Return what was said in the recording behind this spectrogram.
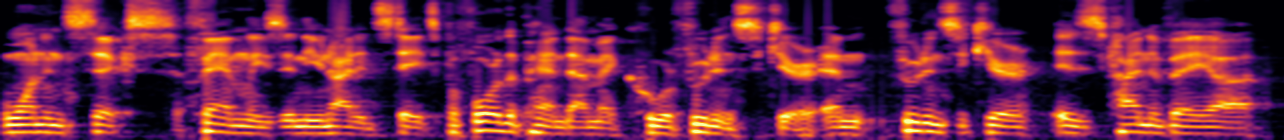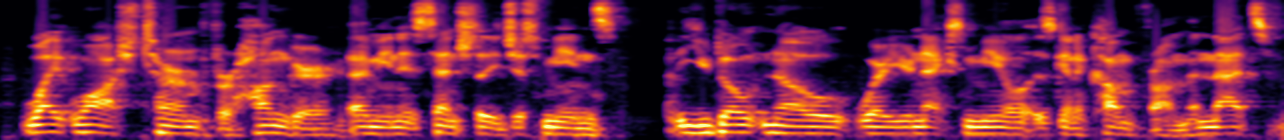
one in six families in the United States before the pandemic who were food insecure. And food insecure is kind of a uh, whitewashed term for hunger. I mean, essentially just means you don't know where your next meal is going to come from. And that's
